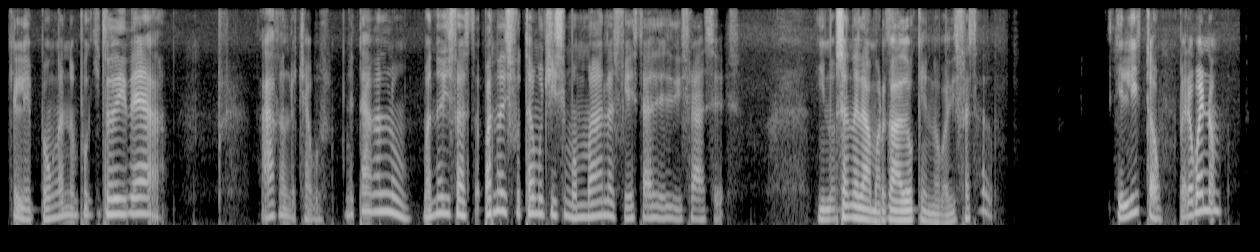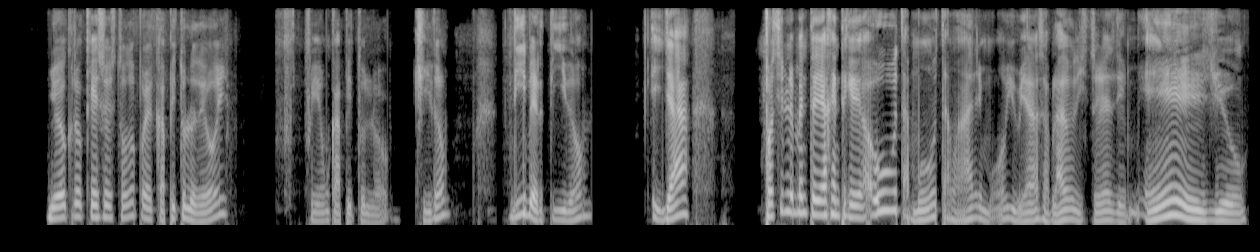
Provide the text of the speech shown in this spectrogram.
Que le pongan un poquito de idea. Háganlo, chavos. Neta, háganlo. Van a, van a disfrutar muchísimo más las fiestas de disfraces. Y no sean el amargado que no va disfrazado. Y listo. Pero bueno, yo creo que eso es todo por el capítulo de hoy. Fue un capítulo chido, divertido. Y ya, posiblemente haya gente que diga, uh, muta madre, muy hubieras hablado de historias de medio.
